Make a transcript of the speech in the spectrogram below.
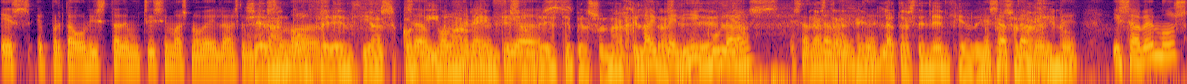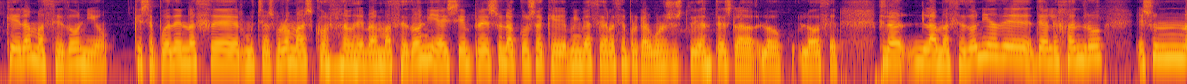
es el protagonista de muchísimas novelas, de se dan conferencias continuamente sobre este personaje, la Hay películas, exactamente. la trascendencia del personaje, ¿no? Y sabemos que era macedonio que se pueden hacer muchas bromas con lo de la Macedonia y siempre es una cosa que a mí me hace gracia porque algunos estudiantes lo, hacen. Pero la Macedonia de, Alejandro es un,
